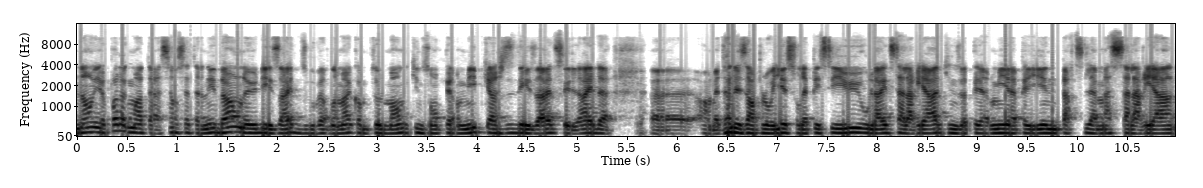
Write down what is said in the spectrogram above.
non, il n'y a pas d'augmentation cette année. Donc, on a eu des aides du gouvernement, comme tout le monde, qui nous ont permis, puis quand je dis des aides, c'est l'aide en mettant des employés sur la PCU ou l'aide salariale qui nous a permis à payer une partie de la masse salariale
